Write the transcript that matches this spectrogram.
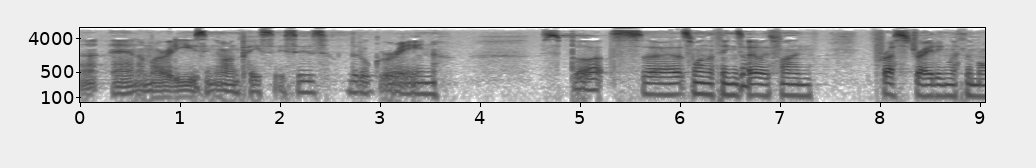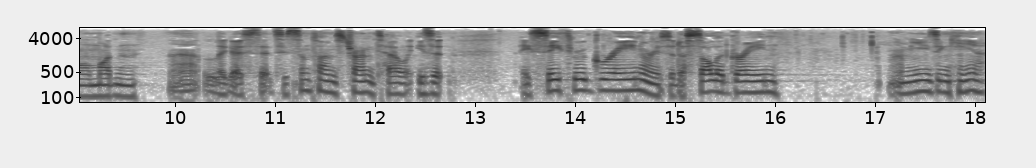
Uh, and I'm already using the wrong piece. This is little green spots. So that's one of the things I always find frustrating with the more modern uh, Lego sets is sometimes trying to tell is it a see-through green or is it a solid green I'm using here.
